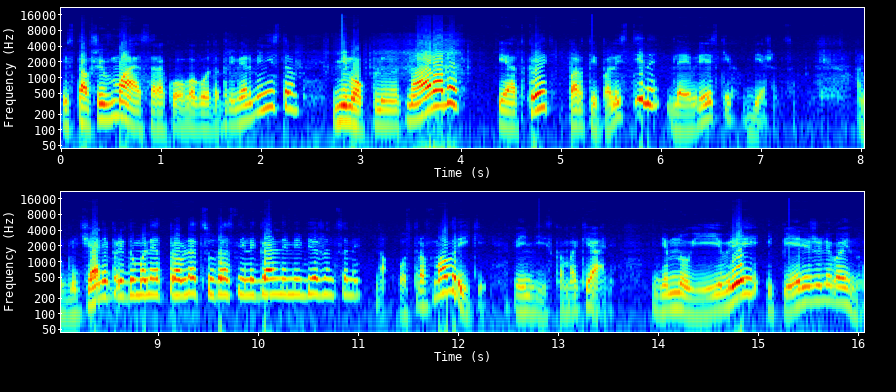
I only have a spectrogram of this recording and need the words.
и ставший в мае 40 -го года премьер-министром, не мог плюнуть на арабов и открыть порты Палестины для еврейских беженцев. Англичане придумали отправлять суда с нелегальными беженцами на остров Маврикий в Индийском океане, где многие евреи и пережили войну.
